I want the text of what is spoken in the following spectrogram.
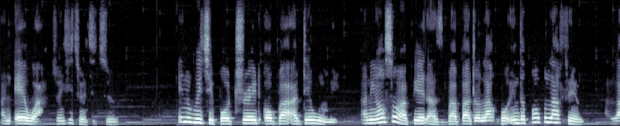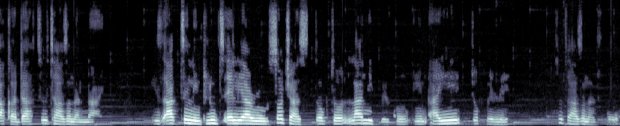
and Ewa 2022, in which he portrayed Oba Adewumi, and he also appeared as Baba Dolapo in the popular film Alakada 2009. His acting includes earlier roles such as Dr. Lani Pekun in Aye Jopele 2004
